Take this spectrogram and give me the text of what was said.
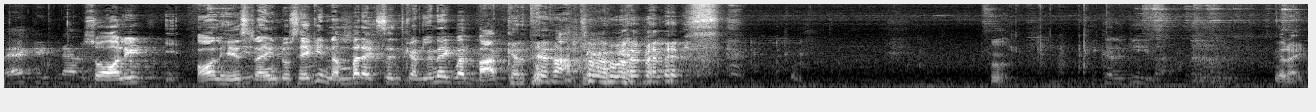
मैं kidnap so all all he is trying to say कि नंबर एक्सचेंज कर लेना एक बार बात करते हैं रात में बोले पहले। कल की बात राइट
